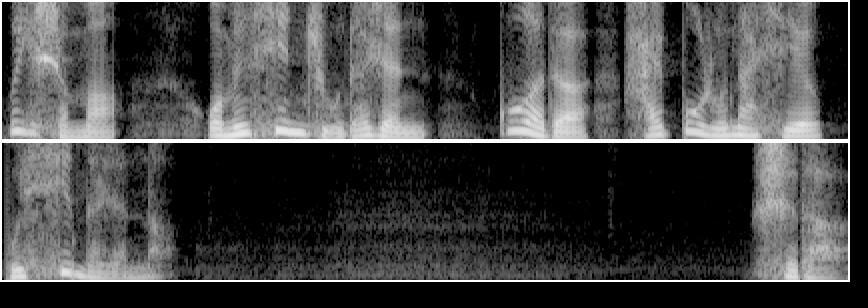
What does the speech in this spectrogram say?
为什么我们信主的人过得还不如那些不信的人呢？是的，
